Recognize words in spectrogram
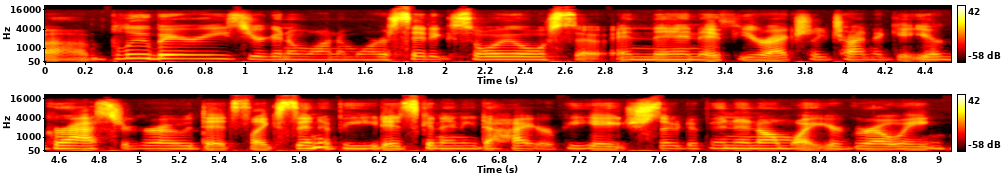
uh, blueberries, you're going to want a more acidic soil. So, and then if you're actually trying to get your grass to grow, that's like centipede, it's going to need a higher pH. So, depending on what you're growing,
